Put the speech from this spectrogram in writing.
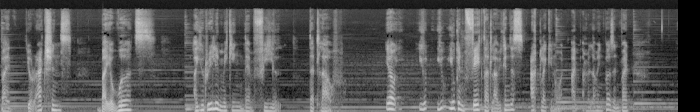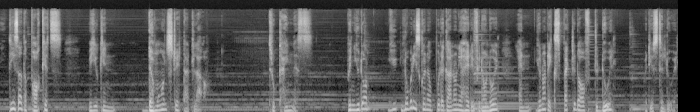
by your actions, by your words? Are you really making them feel that love? You know, you you you can fake that love. You can just act like you know what I'm, I'm a loving person, but these are the pockets where you can demonstrate that love through kindness. When you don't, you nobody's going to put a gun on your head if you don't do it, and you're not expected of to do it, but you still do it.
